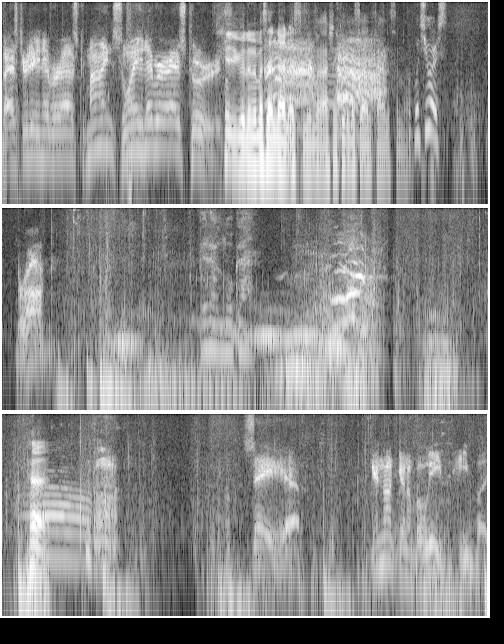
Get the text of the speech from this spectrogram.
bastard ain't ever asked mine, so I ain't ever asked hers. يقول انا ما سالني عن اسمي ما عشان كذا ما سالت عن اسمها. What's yours? Brok. Vera Logan. huh. Say, uh, you're not gonna believe me, but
